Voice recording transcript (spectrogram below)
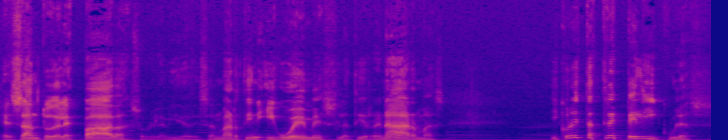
El Santo de la Espada, sobre la vida de San Martín, y Güemes, La Tierra en Armas. Y con estas tres películas,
